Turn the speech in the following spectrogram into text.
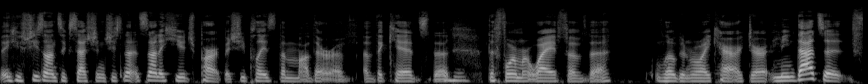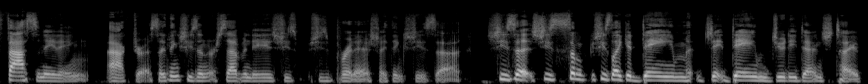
Who, she's on Succession. She's not. It's not a huge part, but she plays the mother of of the kids, the Mhm. the former wife of the Logan Roy character. I mean, that's a fascinating actress. I think she's in her 70s. She's she's British. I think she's uh she's a she's some she's like a dame J- dame Judi Dench type.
